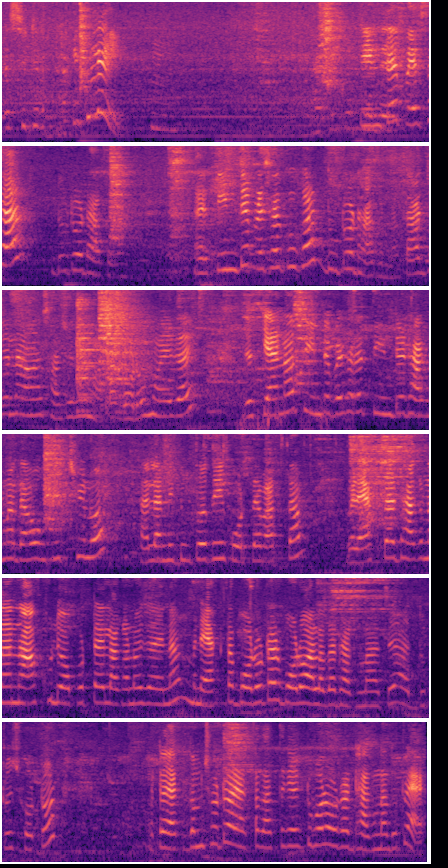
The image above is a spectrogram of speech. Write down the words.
এটা সিটি ঢাকি খুলেই তিনটে প্রেসার দুটো ঢাকনা। মানে তিনটে প্রেসার কুকার দুটো ঢাকনা। তার জন্য আমার শাশুড়ির মাথা গরম হয়ে যায়। যে কেন তিনটে প্রেসারে তিনটে ঢাকনা দেওয়া উচিত ছিল? তাহলে আমি দুটোতেই করতে পারতাম। এবার একটা ঢাকনা না খুলে অপরটায় লাগানো যায় না। মানে একটা বড়টার বড় আলাদা ঢাকনা আছে আর দুটো ছোটোর। ওটা একদম ছোট আর একটা তার থেকে একটু বড় ওটার ঢাকনা দুটো এক।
